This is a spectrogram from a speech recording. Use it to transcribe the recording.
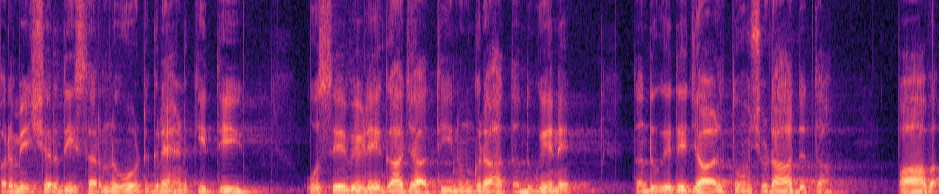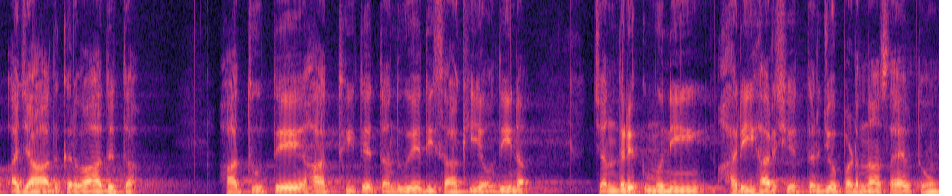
ਪਰਮੇਸ਼ਰ ਦੀ ਸਰਨ ਓਟ ਗ੍ਰਹਿਣ ਕੀਤੀ, ਉਸੇ ਵੇਲੇ ਗਜ ਹਾਥੀ ਨੂੰ ਗ੍ਰਾਹ ਤੰਦੂਏ ਨੇ ਤੰਦੂਏ ਦੇ ਜਾਲ ਤੋਂ ਛੁਡਾ ਦਿੱਤਾ। ਭਾਵ ਆਜ਼ਾਦ ਕਰਵਾ ਦਿੱਤਾ। ਹਾਥੂ ਤੇ ਹਾਥੀ ਤੇ ਤੰਦੂਏ ਦੀ ਸਾਖੀ ਆਉਂਦੀ ਨਾ। ਚੰਦਰਿਕ ਮੁਨੀ ਹਰੀ ਹਰ ਖੇਤਰ ਜੋ ਪੜਨਾ ਸਾਹਿਬ ਤੋਂ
